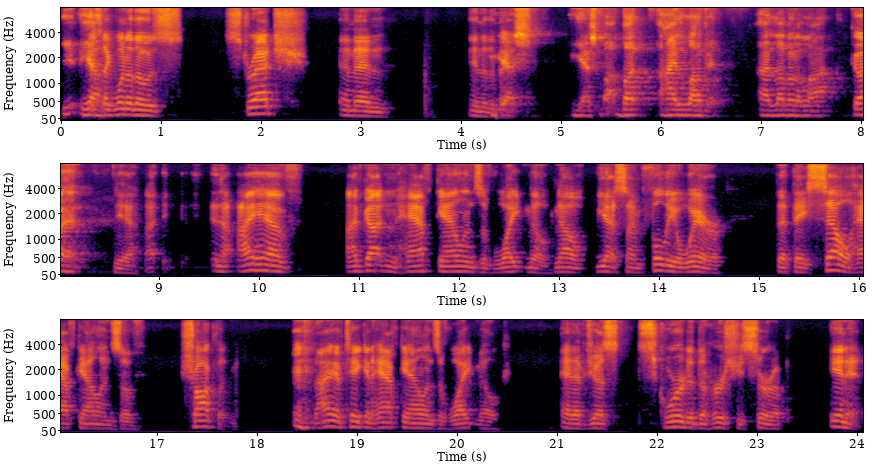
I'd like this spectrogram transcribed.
Yeah. It's like one of those stretch, and then into the yes, yes, but, but I love it. I love it a lot. Go ahead. Yeah, I, I have. I've gotten half gallons of white milk. Now, yes, I'm fully aware that they sell half gallons of chocolate milk. Mm-hmm. I have taken half gallons of white milk and have just squirted the Hershey syrup in it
